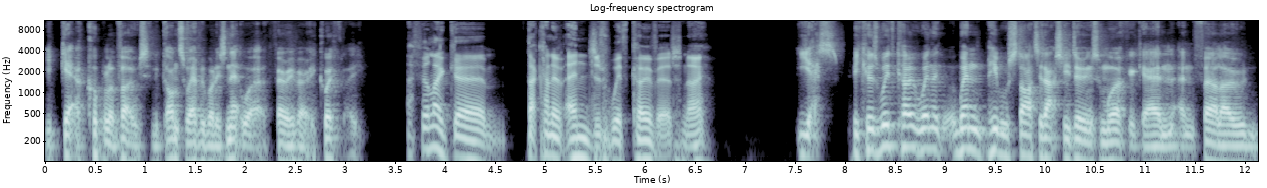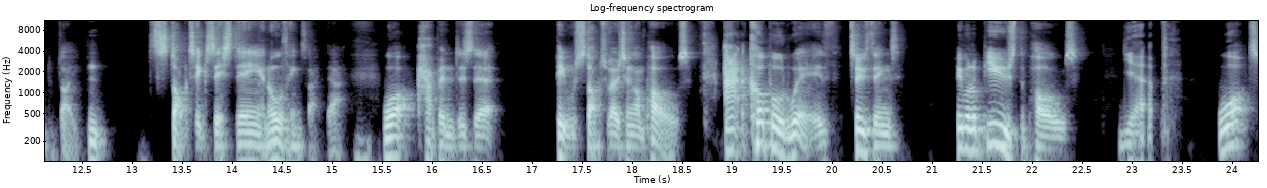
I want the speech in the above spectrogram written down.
you get a couple of votes and gone to everybody's network very, very quickly. I feel like um, that kind of ended with COVID. No. Yes, because with COVID, when when people started actually doing some work again and furlough like stopped existing and all things like that, what happened is that people stopped voting on polls. At, coupled with two things, people abused the polls. Yep. What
